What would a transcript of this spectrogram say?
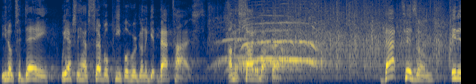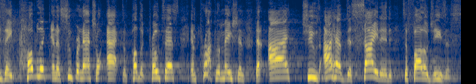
You know, today we actually have several people who are going to get baptized. I'm excited about that. Baptism, it is a public and a supernatural act of public protest and proclamation that I choose. I have decided to follow Jesus.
